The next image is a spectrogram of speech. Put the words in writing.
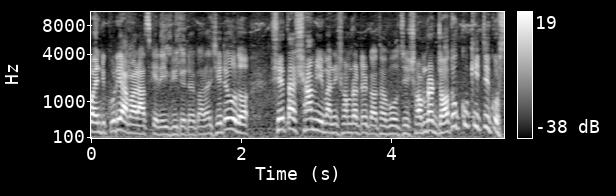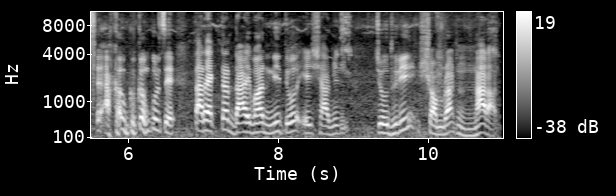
পয়েন্ট করি আমার আজকের এই ভিডিওটা করা সেটা হলো, সে তার স্বামী মানে সম্রাটের কথা বলছে, সম্রাট যত কুকীর্তি করছে আকাম কুকাম করছে, তার একটা দায়ভার নিতেও এই শারমিন চৌধুরী সম্রাট নারাজ।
